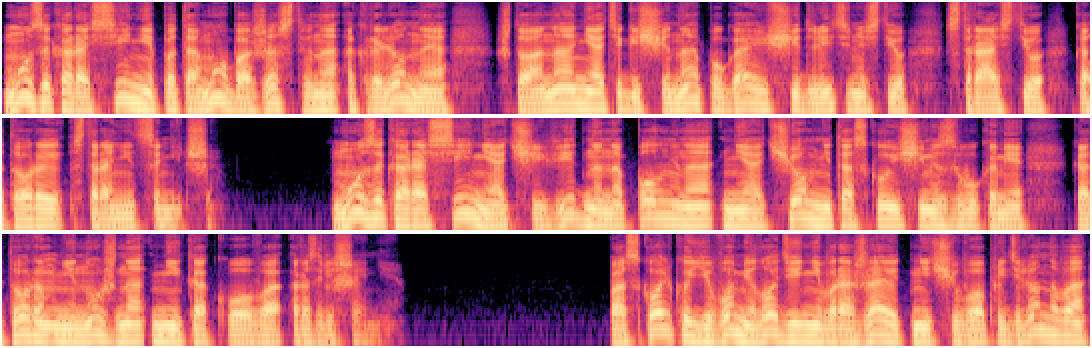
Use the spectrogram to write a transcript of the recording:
Музыка Россини потому божественно окрыленная, что она не отягощена пугающей длительностью, страстью, которой сторонится Ницше. Музыка Россини, очевидно, наполнена ни о чем не тоскующими звуками, которым не нужно никакого разрешения. Поскольку его мелодии не выражают ничего определенного,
